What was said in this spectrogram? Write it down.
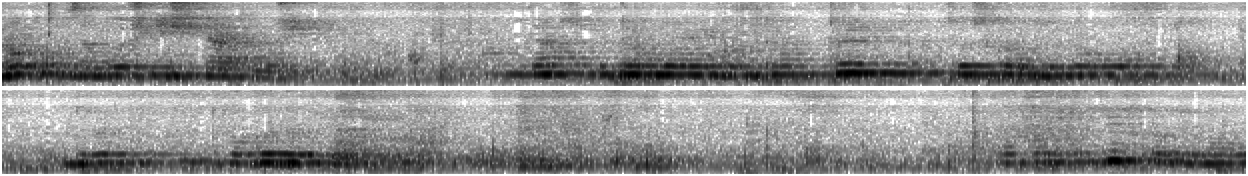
mroków zabłyśnie światłość. Nas do mojego taty, dro- drogę do Jezusa. A to ci wskazywało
